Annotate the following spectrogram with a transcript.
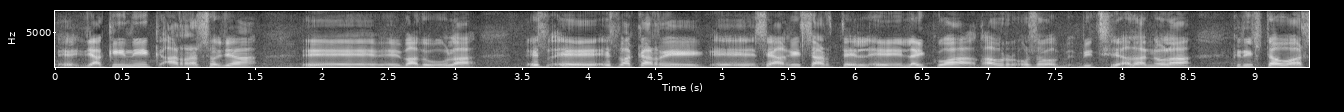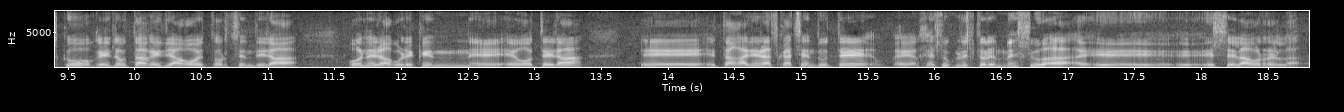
e, jakinik arrazoia e, badugula. Ez, e, ez bakarrik e, zea gizarte e, laikoa, gaur oso bitxea da nola kristau asko gehiago eta gehiago etortzen dira onera gurekin e, egotera e, eta gainera eskatzen dute e, Jesu Kristoren mezua e, e, ez zela horrela.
